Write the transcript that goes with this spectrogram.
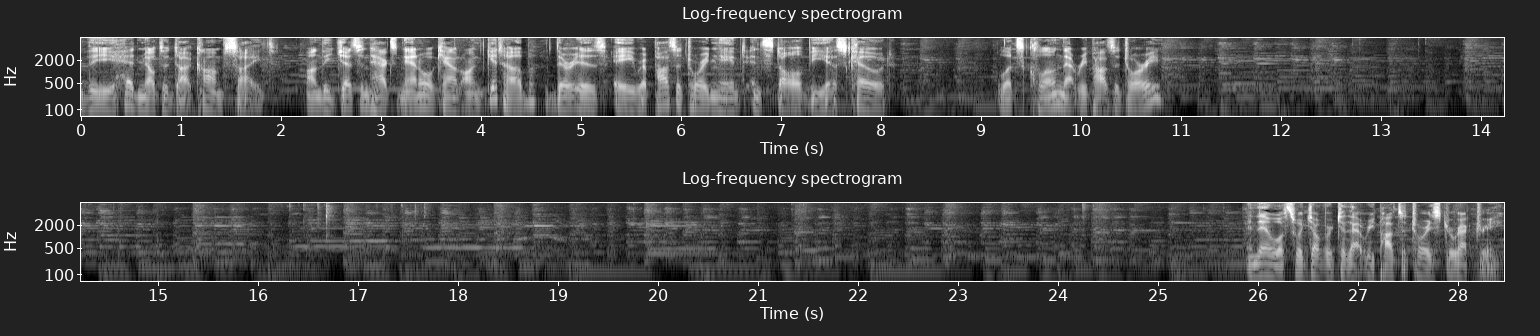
the headmelted.com site. On the Jetson Hacks Nano account on GitHub, there is a repository named install VS Code. Let's clone that repository. And then we'll switch over to that repository's directory.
